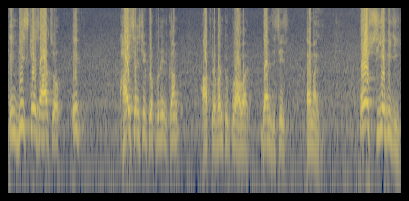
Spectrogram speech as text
In this case also, if high sensitivity troponin comes after 1 to 2 hour, then this is MI. Post CABG,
